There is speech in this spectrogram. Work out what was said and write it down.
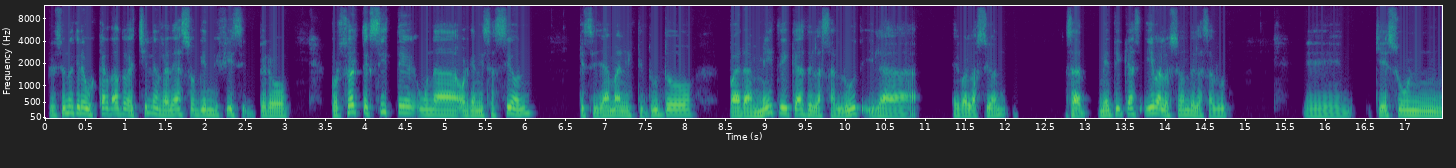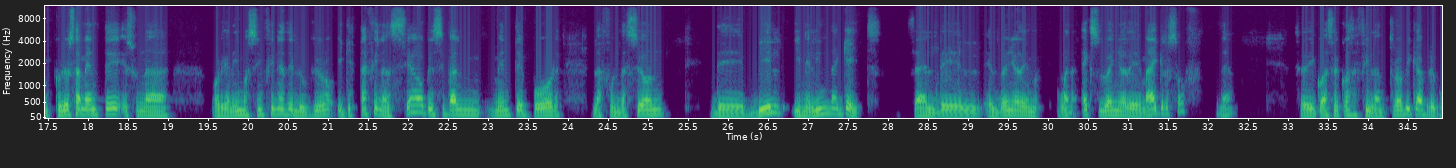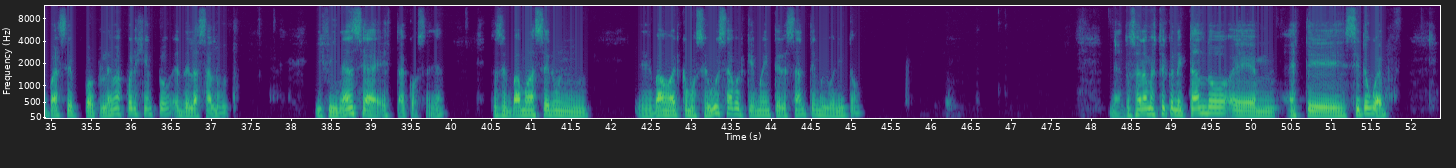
pero si uno quiere buscar datos de Chile, en realidad eso es bien difícil, pero por suerte existe una organización que se llama el Instituto para de la salud y la evaluación, o sea, métricas y evaluación de la salud, eh, que es un, curiosamente, es un organismo sin fines de lucro y que está financiado principalmente por la fundación de Bill y Melinda Gates, o sea, el, del, el dueño de bueno, ex dueño de Microsoft, ¿ya? se dedicó a hacer cosas filantrópicas, a preocuparse por problemas, por ejemplo, de la salud. Y financia esta cosa, ¿ya? Entonces vamos a hacer un, eh, vamos a ver cómo se usa porque es muy interesante, muy bonito. Ya, entonces ahora me estoy conectando em, a este sitio web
